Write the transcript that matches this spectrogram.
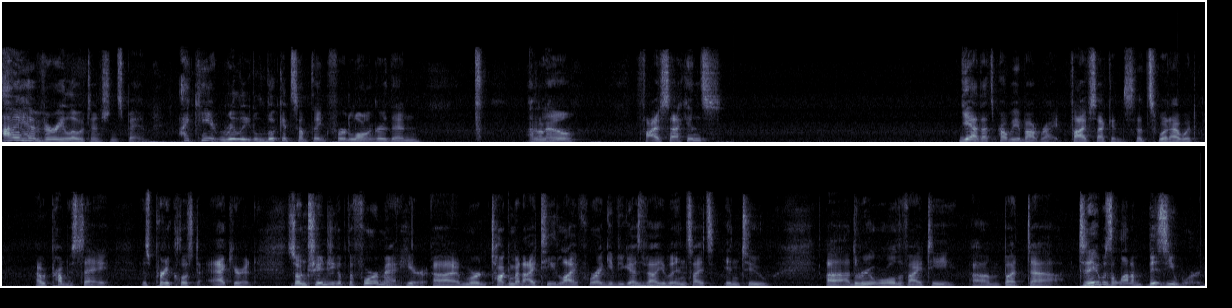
I have very low attention span. I can't really look at something for longer than, I don't know, five seconds. Yeah, that's probably about right. Five seconds. That's what I would, I would probably say is pretty close to accurate. So I'm changing up the format here. Uh, we're talking about IT life, where I give you guys valuable insights into uh, the real world of IT. Um, but uh, today was a lot of busy work.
